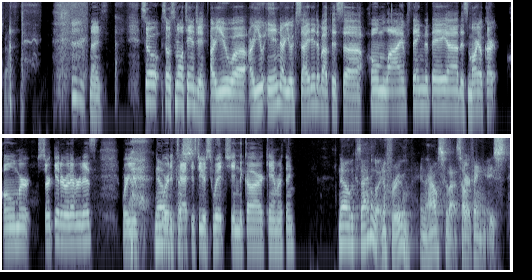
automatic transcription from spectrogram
So. nice. So, so small tangent. Are you uh, are you in? Are you excited about this uh, home live thing that they uh, this Mario Kart home or circuit or whatever it is, where you no, where it attaches to your Switch in the car camera thing? No, because I haven't got enough room in the house for that sort Sure. of thing. It's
